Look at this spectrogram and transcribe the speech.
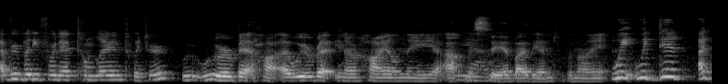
everybody for their Tumblr and Twitter. We, we were a bit high. Uh, we were a bit you know high on the atmosphere by the end of the night. We we did. I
